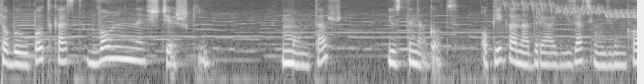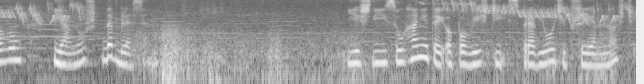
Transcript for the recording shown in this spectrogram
To był podcast Wolne Ścieżki. Montaż Justyna Goc. Opieka nad realizacją dźwiękową Janusz Deblesen. Jeśli słuchanie tej opowieści sprawiło Ci przyjemność,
